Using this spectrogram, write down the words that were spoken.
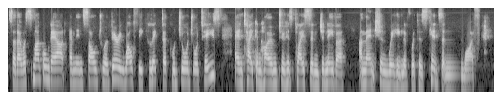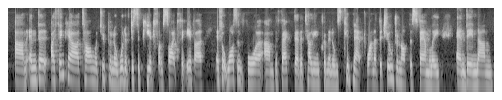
so they were smuggled out and then sold to a very wealthy collector called George Ortiz and taken home to his place in Geneva, a mansion where he lived with his kids and wife. Um, and I think our taonga tupuna would have disappeared from sight forever if it wasn't for um, the fact that Italian criminals kidnapped one of the children of this family, and then um,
